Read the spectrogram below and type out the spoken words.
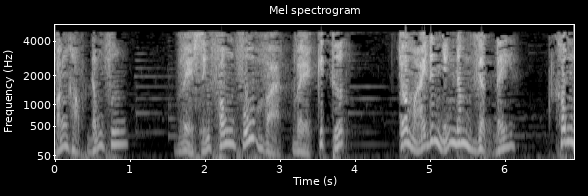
văn học đông phương, về sự phong phú và về kích thước. Cho mãi đến những năm gần đây, không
